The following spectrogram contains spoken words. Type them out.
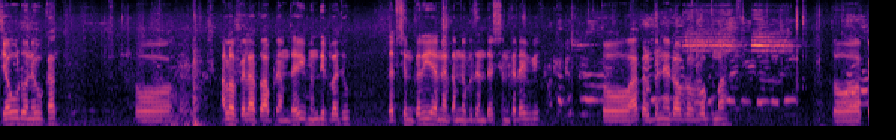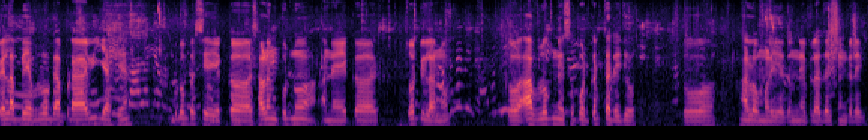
ચેવડો ને એવું કાંક. તો હાલો પહેલાં તો આપણે આમ જઈએ મંદિર બાજુ દર્શન કરીએ અને તમને બધાને દર્શન કરાવી તો આગળ બને આપણો વ્લોગમાં તો પહેલાં બે વ્લોગ આપણા આવી ગયા છે. બરોબર છે, એક સાળંગપુરનો અને એક ચોટીલાનો. તો આ વ્લોગને સપોર્ટ કરતા રહેજો. તો હાલો મળીએ, તમને પેલા દર્શન કરાવી.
